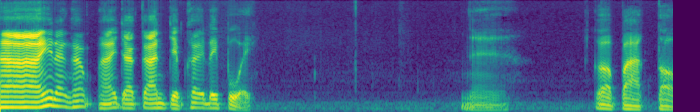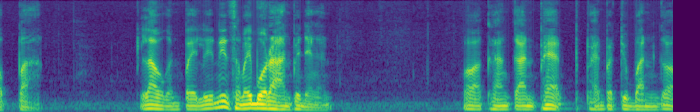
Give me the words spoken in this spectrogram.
หายนะครับ หายจากการเจ็บไข้ได้ป่วยนะก็ปากตอบปาก เล่ากันไปหรือนี่สมัยโบราณเป็นอย่างนั้น เพราะว่าทางการแพทย์แผนปัจจุบันก็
